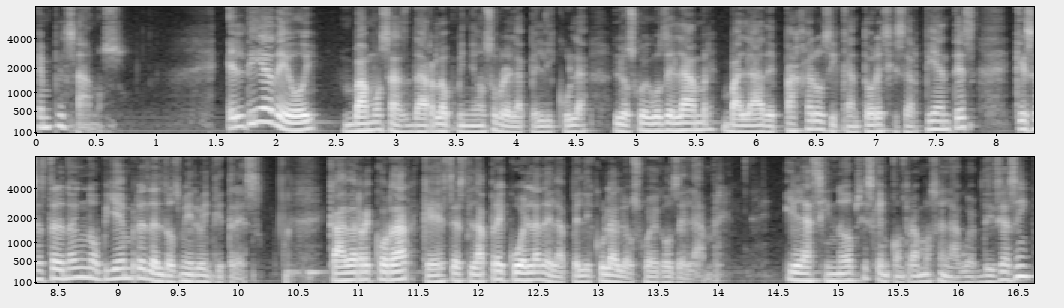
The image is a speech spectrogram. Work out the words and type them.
Empezamos. El día de hoy vamos a dar la opinión sobre la película Los Juegos del Hambre, balada de pájaros y cantores y serpientes, que se estrenó en noviembre del 2023. Cabe recordar que esta es la precuela de la película Los Juegos del Hambre. Y la sinopsis que encontramos en la web dice así.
